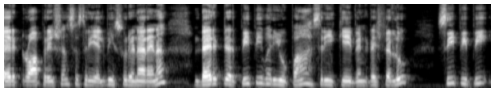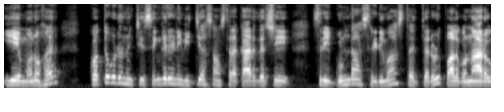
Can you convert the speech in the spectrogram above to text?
director operations Shri L V Suryanarayana director P P మరియు పా Shri K Venkateswarlu C P P A Manohar Kothagudem నుంచి సింగరేణి విద్యా సంస్థల కార్యదర్శి శ్రీ గుండా శ్రీనివాస్ తదితరులు పాల్గొన్నారు.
